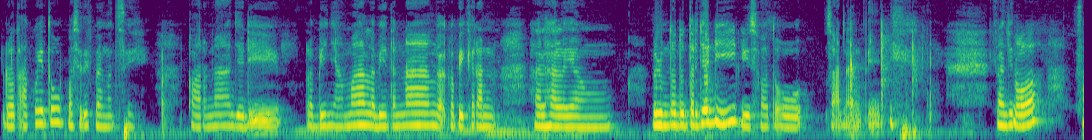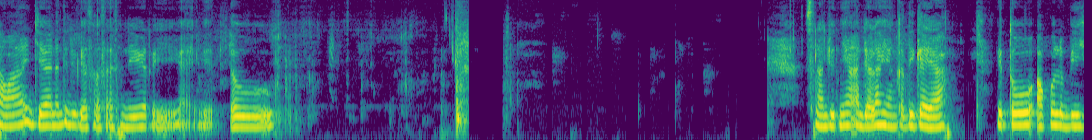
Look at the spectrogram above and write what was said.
menurut aku itu positif banget sih. Karena jadi lebih nyaman lebih tenang nggak kepikiran hal-hal yang belum tentu terjadi di suatu saat nanti. Selanjutnya lo sama aja nanti juga selesai sendiri kayak gitu selanjutnya adalah yang ketiga ya. Itu aku lebih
